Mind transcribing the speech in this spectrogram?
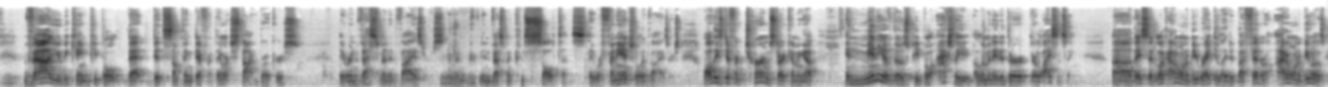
Mm-hmm. Value became people that did something different. They weren't stockbrokers. They were investment advisors. They were in- investment consultants. They were financial advisors. All these different terms started coming up, and many of those people actually eliminated their, their licensing. Uh, they said, "Look, I don't want to be regulated by FINRA. I don't want to be one of those.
